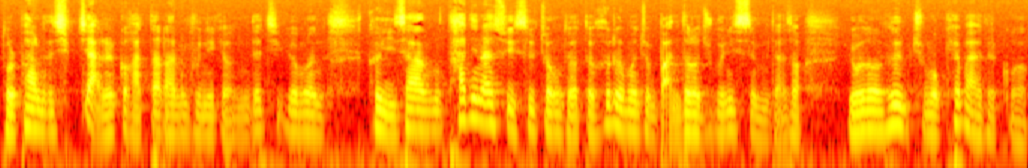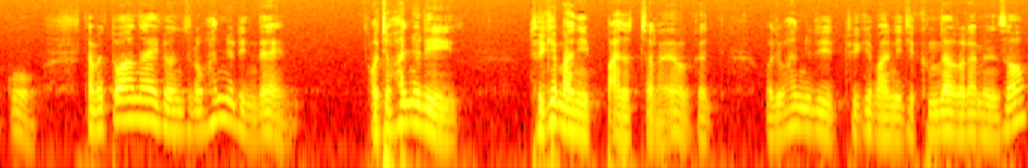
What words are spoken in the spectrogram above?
돌파하는데 쉽지 않을 것 같다라는 분위기였는데 지금은 그 이상 탄인할 수 있을 정도의 어떤 흐름은 좀 만들어주곤 있습니다. 그래서 요런 흐름 주목해봐야 될 것 같고, 그다음에 또 하나의 변수는 환율인데 어제 환율이 되게 많이 빠졌잖아요. 그러니까 어제 환율이 되게 많이 이제 급락을 하면서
